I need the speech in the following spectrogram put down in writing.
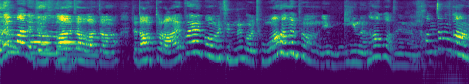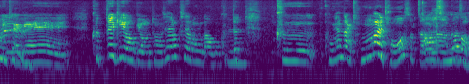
오랜만에 들었어. 맞아 맞아. 근데 난 또 라이브 앨범을 듣는 걸 좋아하는 편이기는 하거든. 현장감이 되게 그때 기억이 엄청 새록새록 나고 그때 음. 그 공연장이 정말 더웠었잖아. 아 그래서.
